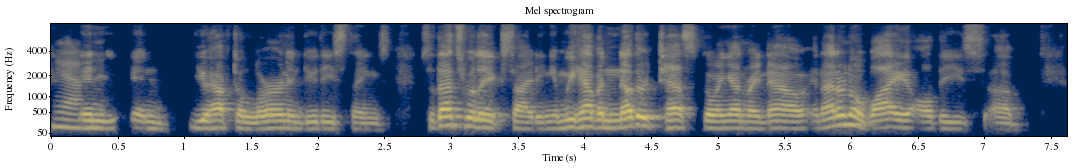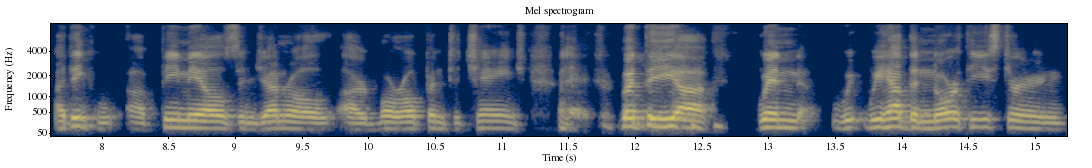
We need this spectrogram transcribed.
yeah. and and you have to learn and do these things so that's really exciting and we have another test going on right now and i don't know why all these uh, i think uh, females in general are more open to change but the uh, when we, we have the northeastern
